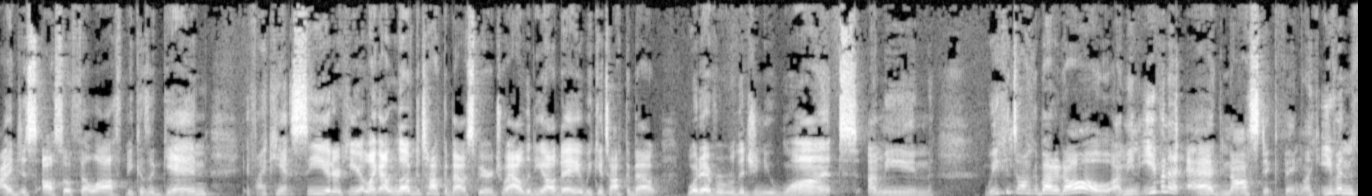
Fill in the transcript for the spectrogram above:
I just also fell off because again, if I can't see it or hear, like I love to talk about spirituality all day. We can talk about whatever religion you want. I mean, we can talk about it all. I mean, even an agnostic thing, like even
